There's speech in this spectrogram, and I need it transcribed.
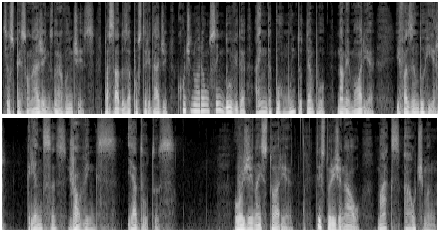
Seus personagens doravantes, passados à posteridade, continuarão sem dúvida, ainda por muito tempo, na memória e fazendo rir crianças, jovens e adultos. Hoje na história. Texto original Max Altman.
